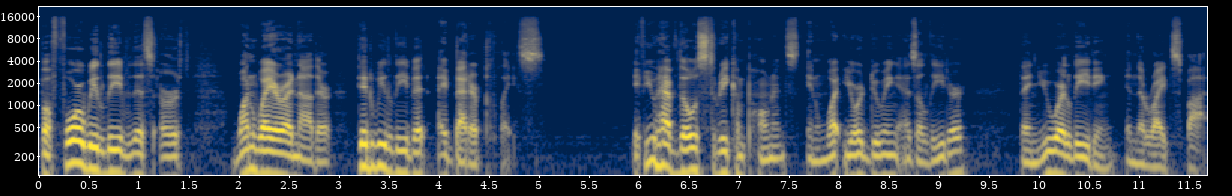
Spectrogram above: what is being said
Before we leave this earth, one way or another, did we leave it a better place? If you have those three components in what you're doing as a leader, then you are leading in the right spot.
